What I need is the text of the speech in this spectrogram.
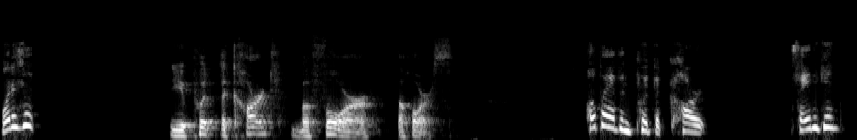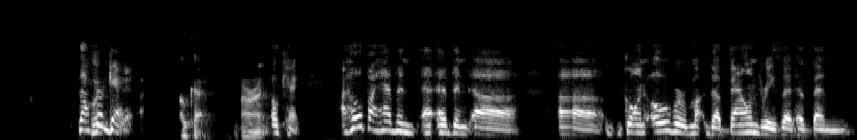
What is it? You put the cart before the horse. Hope I haven't put the cart. Say it again. No, Put- forget it. Okay, all right. Okay. I hope I haven't, haven't, uh, uh, gone over my, the boundaries that have been,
